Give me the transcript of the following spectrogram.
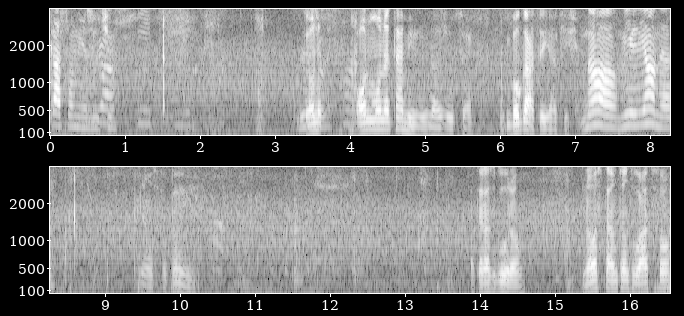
kasą mnie rzucił. I on, on monetami rzu- narzuca. Bogaty jakiś. No, milioner. No spokojnie. A teraz górą. No stamtąd łatwo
